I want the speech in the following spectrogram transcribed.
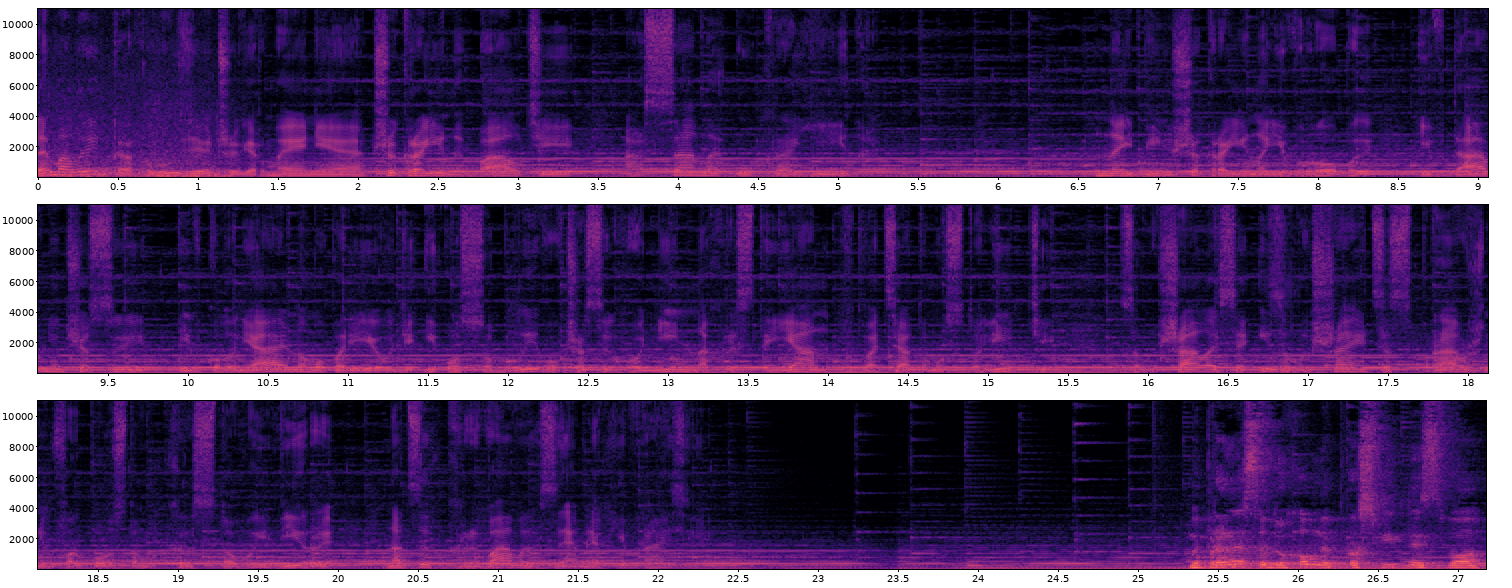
Не маленька Грузія чи Вірменія, чи країни Балтії, а саме Україна. Найбільша країна Європи і в давні часи, і в колоніальному періоді, і особливо в часи гонінь на християн в ХХ столітті залишалася і залишається справжнім форпостом Христової віри на цих кривавих землях Євразії. Ми принесли духовне просвітництво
